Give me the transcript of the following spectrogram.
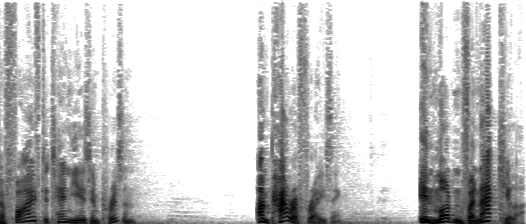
to five to ten years in prison. I'm paraphrasing in modern vernacular.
